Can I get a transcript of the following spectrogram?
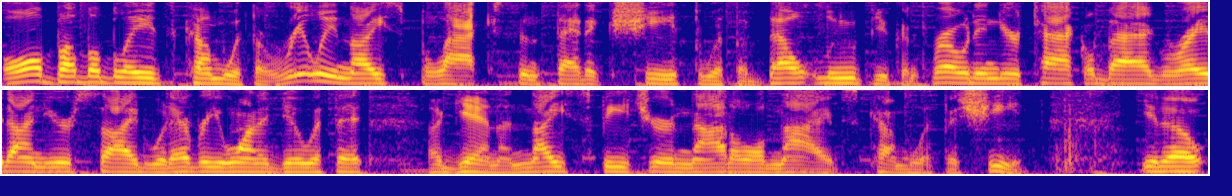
All Bubba blades come with a really nice black synthetic sheath with a belt loop. You can throw it in your tackle bag right on your side, whatever you want to do with it. Again, a nice feature. Not all knives come with a sheath. You know,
